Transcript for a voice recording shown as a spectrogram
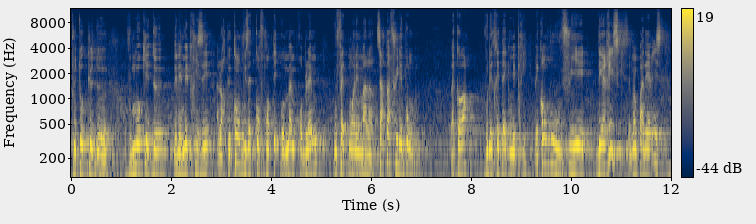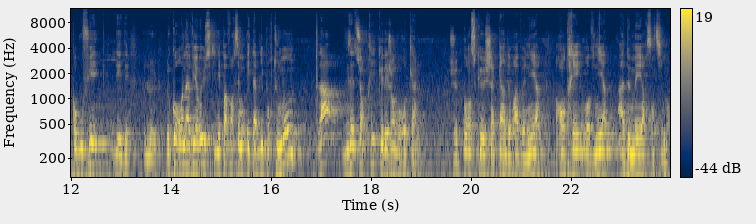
Plutôt que de vous moquer d'eux, de les mépriser, alors que quand vous êtes confronté au même problème, vous faites moins les malins. Certains fuient les bombes, d'accord? Vous les traitez avec mépris. Mais quand vous fuyez des risques, c'est même pas des risques, quand vous fuyez le, coronavirus qui n'est pas forcément établi pour tout le monde, là, vous êtes surpris que les gens vous recalent. Je pense que chacun devra venir, rentrer, revenir à de meilleurs sentiments.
